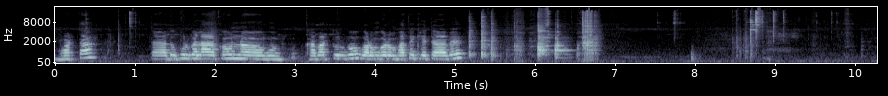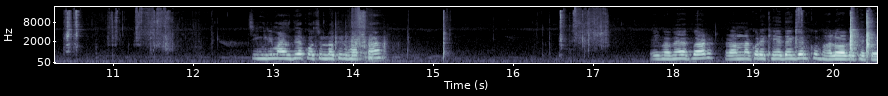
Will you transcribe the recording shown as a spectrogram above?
ভর্তা। তা দুপুরবেলা এখন খাবার তুলবো, গরম গরম ভাতে খেতে হবে। চিংড়ি মাছ দিয়ে কচুরলতির ভর্তা। এইভাবে একবার রান্না করে খেয়ে দেখবেন, খুব ভালো হবে খেতে।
